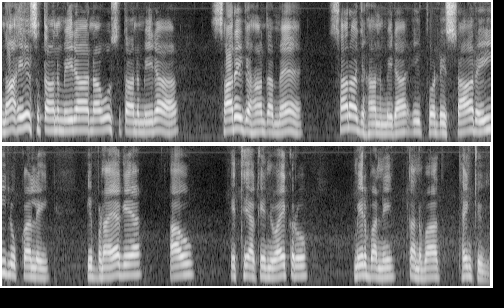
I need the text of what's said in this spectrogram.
ਨਾ ਇਹ ਸਤਾਨ ਮੇਰਾ, ਨਾ ਉਹ ਸਤਾਨ ਮੇਰਾ, ਸਾਰੇ ਜਹਾਨ ਦਾ ਮੈਂ, ਸਾਰਾ ਜਹਾਨ ਮੇਰਾ, ਇਹ ਤੁਹਾਡੇ ਸਾਰੇ ਹੀ ਲੋਕਾਂ ਲਈ ਇਹ ਬਣਾਇਆ ਗਿਆ। ਆਓ, ਇੱਥੇ ਆ ਕੇ ਇੰਜੋਏ ਕਰੋ। ਮਿਹਰਬਾਨੀ, ਧੰਨਵਾਦ। ਥੈਂਕ ਯੂ ਜੀ।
